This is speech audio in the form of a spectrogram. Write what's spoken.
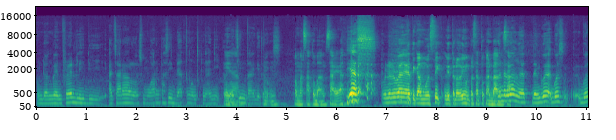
undang Glenn Fredly di acara lo semua orang pasti datang untuk nyanyi lagu Iya. cinta gitu Mm-mm. mas Pemersatu bangsa ya. yes bener banget Ketika musik literally mempersatukan bangsa. bener banget dan gue gue gue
